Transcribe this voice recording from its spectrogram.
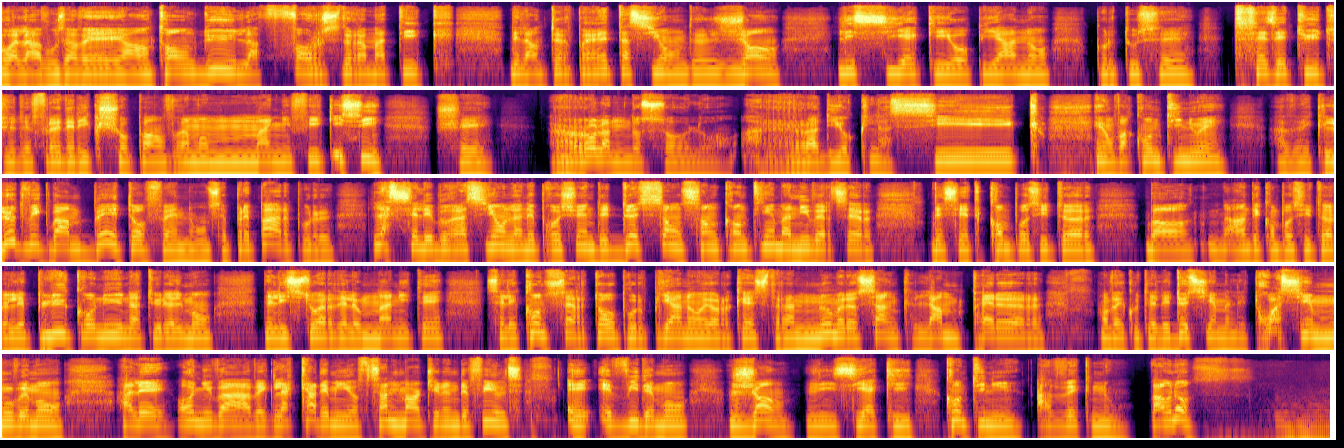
Voilà, vous avez entendu la force dramatique de l'interprétation de Jean Lissiecki au piano pour tous ces, ces études de Frédéric Chopin vraiment magnifiques ici chez Rolando Solo à Radio Classique. Et on va continuer avec Ludwig van Beethoven. On se prépare pour la célébration l'année prochaine du 250e anniversaire de cet compositeur, bon, un des compositeurs les plus connus naturellement de l'histoire de l'humanité. C'est le concerto pour piano et orchestre numéro 5, l'Empereur. On va écouter le deuxième et le troisième mouvement. Allez, on y va avec l'Academy of St. Martin in the Fields et évidemment Jean Lisiaki continue avec nous. Vámonos! Et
